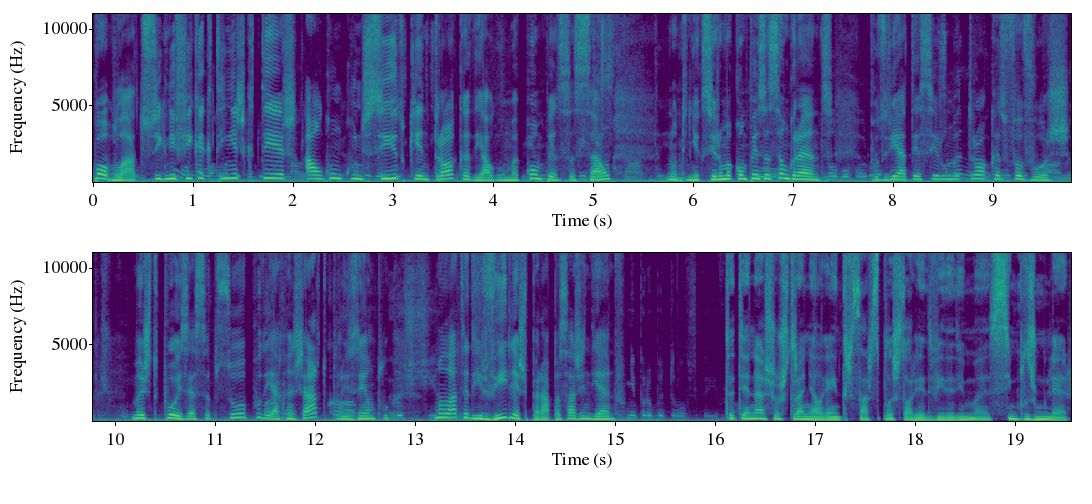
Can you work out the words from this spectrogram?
Poblato significa que tinhas que ter algum conhecido que, em troca de alguma compensação, não tinha que ser uma compensação grande, poderia até ser uma troca de favores mas depois essa pessoa podia arranjar-te, por exemplo, uma lata de ervilhas para a passagem de ano. Tatiana achou estranho alguém interessar-se pela história de vida de uma simples mulher,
